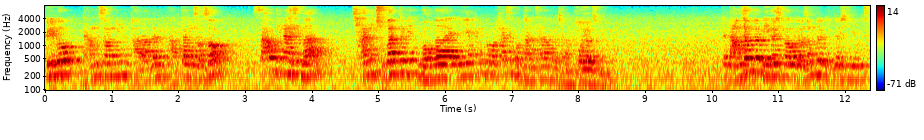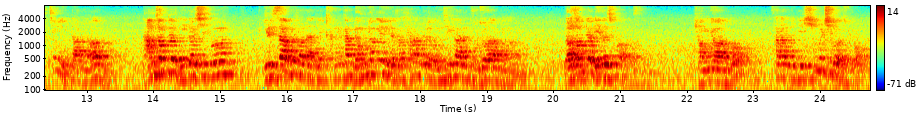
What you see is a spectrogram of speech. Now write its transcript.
그리고 남성인 바락은 앞장서서 싸우긴 하지만 자기 주관적인 뭔가의 행동을 하지 못하는 사람들처럼 보여집니다. 그 남성적 리더십하고 여성적 리더십의 특징이 있다면 남성적 리더십은 일사불란하게 강력한 명령에 의해서 사람들을 움직이는 구조라면 여성적 리더십은 어떻습니까? 격려하고 사람들에게 힘을 실어주고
